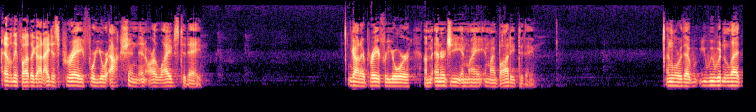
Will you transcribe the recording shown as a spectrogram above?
Heavenly Father God, I just pray for your action in our lives today. God, I pray for your um, energy in my in my body today. And Lord, that we wouldn't let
